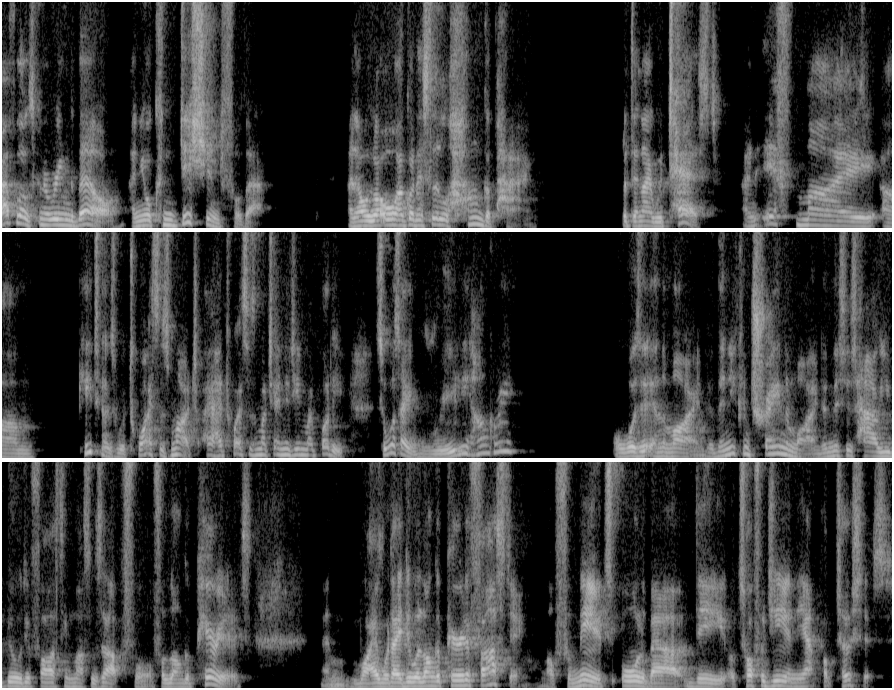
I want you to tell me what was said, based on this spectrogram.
Pavlov's going to ring the bell, and you're conditioned for that. And I would go, oh, I've got this little hunger pang. But then I would test, and if my um, ketones were twice as much. I had twice as much energy in my body. So was I really hungry? Or was it in the mind? And then you can train the mind. And this is how you build your fasting muscles up for, for longer periods. And why would I do a longer period of fasting? Well, for me, it's all about the autophagy and the apoptosis.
